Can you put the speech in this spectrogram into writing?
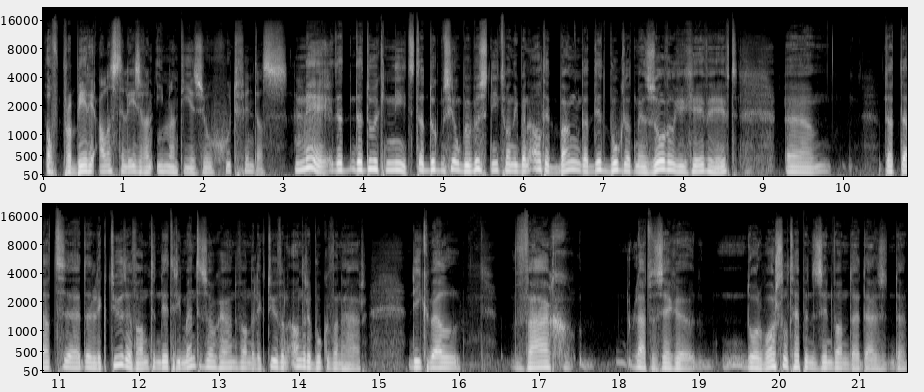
Of probeer je alles te lezen van iemand die je zo goed vindt als haar? Nee, dat, dat doe ik niet. Dat doe ik misschien ook bewust niet, want ik ben altijd bang dat dit boek dat mij zoveel gegeven heeft, ehm, dat, dat eh, de lectuur daarvan ten detrimente zou gaan van de lectuur van andere boeken van haar, die ik wel vaag, laten we zeggen, doorworsteld heb in de zin van daar, daar, daar,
